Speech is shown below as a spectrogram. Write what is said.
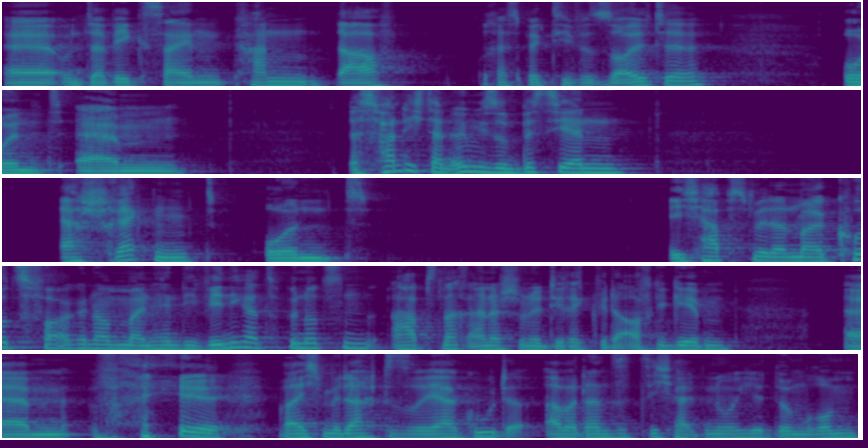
äh, unterwegs sein kann, darf, respektive sollte. Und ähm, das fand ich dann irgendwie so ein bisschen erschreckend und ich habe es mir dann mal kurz vorgenommen, mein Handy weniger zu benutzen, habe es nach einer Stunde direkt wieder aufgegeben, ähm, weil, weil ich mir dachte, so ja gut, aber dann sitze ich halt nur hier dumm rum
